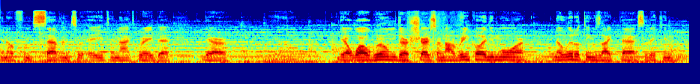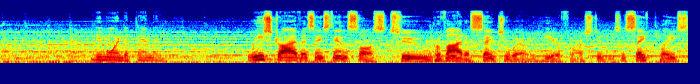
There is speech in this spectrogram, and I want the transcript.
you know, from seventh to eighth and ninth grade that they're they're well groomed, their shirts are not wrinkled anymore, you know, little things like that so they can be more independent. We strive at St. Stanislaus to provide a sanctuary here for our students, a safe place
